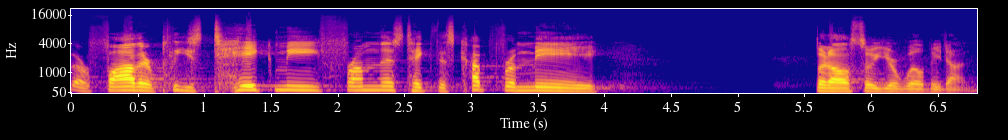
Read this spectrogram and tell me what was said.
or Father, please take me from this, take this cup from me, but also your will be done.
